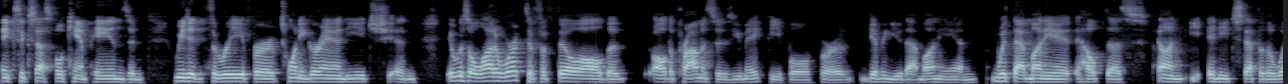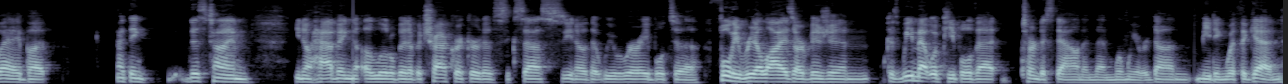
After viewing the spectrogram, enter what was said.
make successful campaigns and we did three for 20 grand each and it was a lot of work to fulfill all the all the promises you make people for giving you that money and with that money it helped us on in each step of the way but i think this time you know having a little bit of a track record of success you know that we were able to fully realize our vision because we met with people that turned us down and then when we were done meeting with again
